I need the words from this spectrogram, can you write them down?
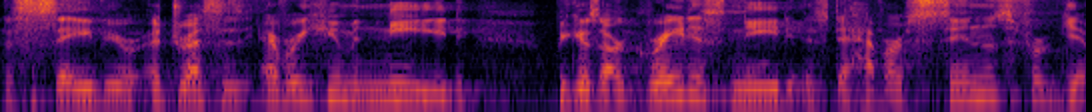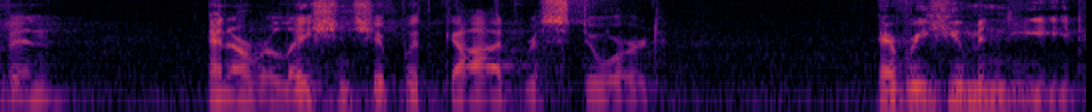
the Savior, addresses every human need because our greatest need is to have our sins forgiven and our relationship with God restored. Every human need,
